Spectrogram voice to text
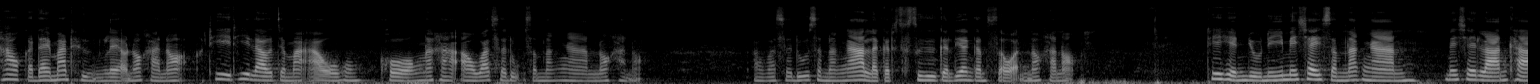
เฮาก็ได้มาถึงแล้วเนาะค่ะเนาะที่ที่เราจะมาเอาของนะคะ เอาวัสดุสำนักงานเนาะค่ะเนาะเอาวัสดุสำนักงานแล้วก็ซื้อกันเรียนกันสอนเนาะค่ะเนาะที่เห็นอยู่นี้ไม่ใช่สำนักงาน ไม่ใช่ร้านค้า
